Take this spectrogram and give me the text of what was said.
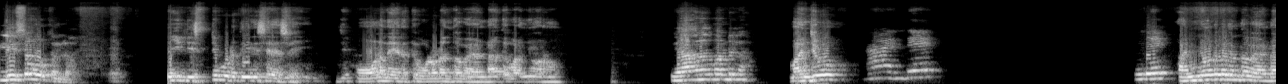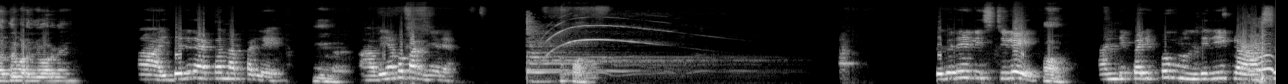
ലിസ്റ്റ് കൊടുത്തിട്ടുണ്ടോ ഈ ലിസ്റ്റ് കൊടുത്തതിന് ശേഷം ഇത് പോണ നേരത്തെ ഓളോട് എന്തോ വേണ്ടാത്ത പറഞ്ഞു പറഞ്ഞു. ഞാനത് കണ്ടില്ല മഞ്ജു? ആ എന്തേ? എന്തേ? അന്നോട് എന്തോ വേണ്ടാത്ത പറഞ്ഞു പറഞ്ഞേ. ആ ഇതൊരു ഉം. അത് ഞാൻ പറഞ്ഞുതരാം. ഇതൊരു ലിസ്റ്റിലേ ആ. അണ്ടിപ്പരിപ്പ് മുന്തിരി ഗ്ലാസ്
